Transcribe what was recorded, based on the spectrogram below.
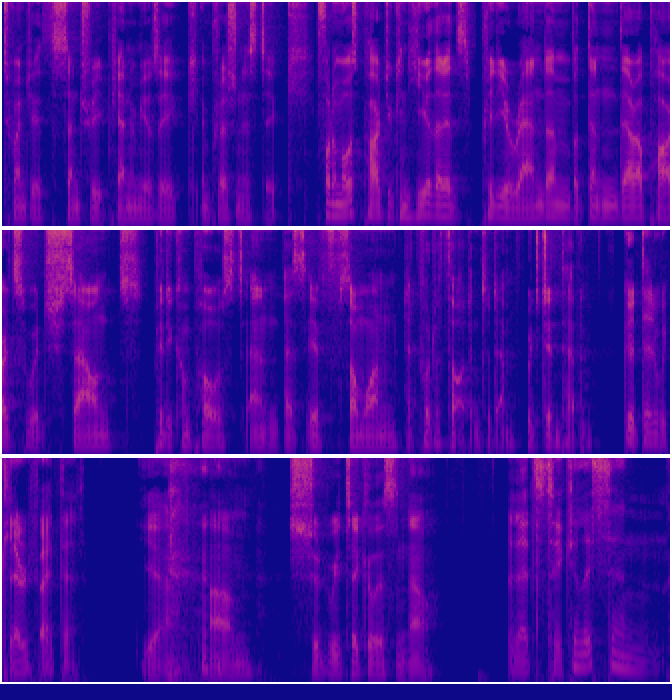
20th century piano music, impressionistic. For the most part, you can hear that it's pretty random, but then there are parts which sound pretty composed and as if someone had put a thought into them, which didn't happen. Good that we clarified that. Yeah. um, should we take a listen now? Let's take a listen.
